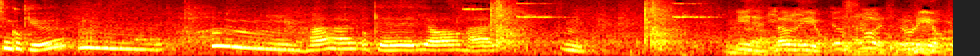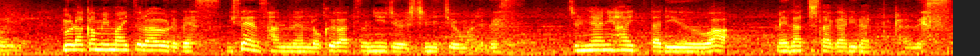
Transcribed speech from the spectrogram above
深呼吸？うん。はい。オッケーいいよ。はい。うん。いいね。ラウルいいよラウルいいよ。村上マイトラウルです。2003年6月27日生まれです。ジュニアに入った理由は目立ちたがりだったからです。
